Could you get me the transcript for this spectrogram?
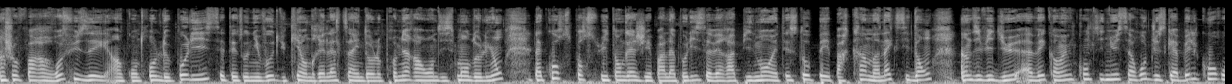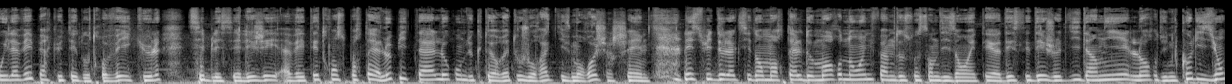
Un chauffeur a refusé un contrôle de police. C'était au niveau du quai André Lassagne dans le premier arrondissement de Lyon. La course poursuite engagée par la police avait rapidement été stoppée par crainte d'un accident. L'individu avait quand même continué sa route jusqu'à Bellecour où il avait percuté d'autres véhicules. Six blessés légers avaient été transportés à l'hôpital. Le conducteur est toujours activement recherché. Les suites de l'accident mortel de Mornon, une femme de 70 ans été décédée jeudi dernier lors d'une collision.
